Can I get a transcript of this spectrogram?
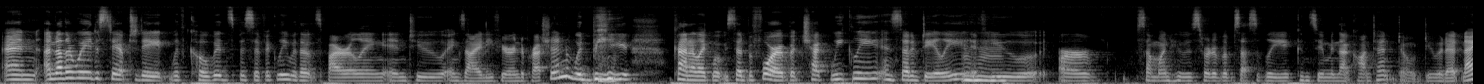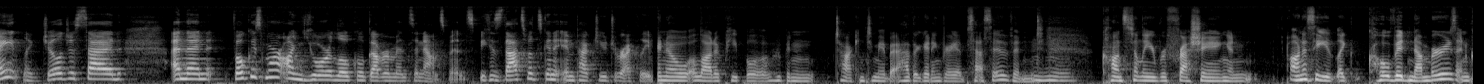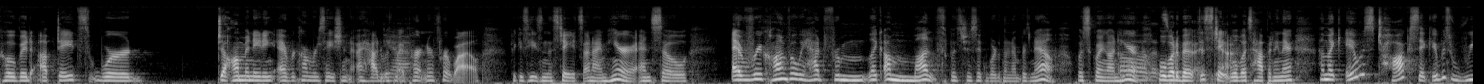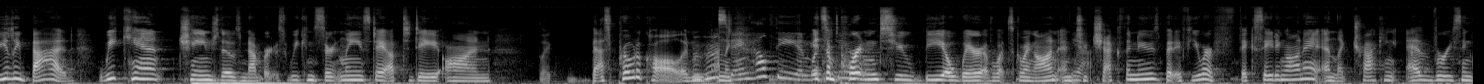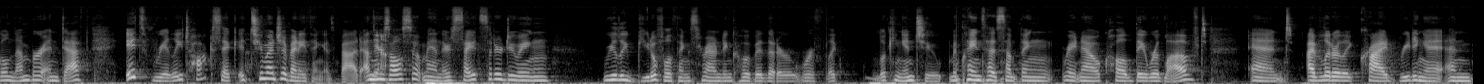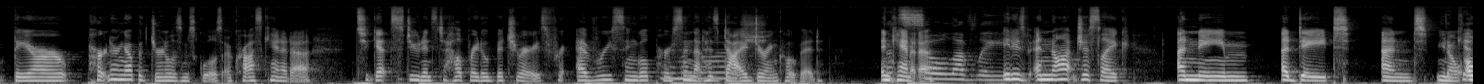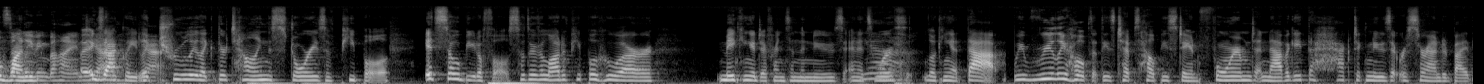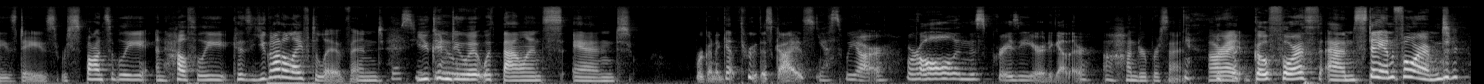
And another way to stay up to date with COVID specifically without spiraling into anxiety, fear, and depression would be kind of like what we said before, but check weekly instead of daily. If you are someone who is sort of obsessively consuming that content, don't do it at night, like Jill just said. And then focus more on your local government's announcements because that's what's going to impact you directly. I know a lot of people who've been talking to me about how they're getting very obsessive and Mm-hmm. constantly refreshing. And honestly, like COVID numbers and COVID updates were dominating every conversation I had with my partner for a while because he's in the States and I'm here. And so every convo we had for like a month was just like, what are the numbers now? What's going on oh, here? Oh, that's Well, what about good. this state? Yeah. Well, what's happening there? I'm like, it was toxic. It was really bad. We can't change those numbers. We can certainly stay up to date on like best protocol and, and, like, Mm-hmm. Staying healthy and it's to do. important to be aware of what's going on and to check the news but if you are fixating on it and like tracking every single number and death it's really toxic. It, too much of anything is bad. And there's also man there's sites that are doing really beautiful things surrounding covid that are worth like looking into. Maclean's has something right now called they were loved and i've literally cried reading it and they are partnering up with journalism schools across canada to get students to help write obituaries for every single oh person that has died during covid in That's canada So lovely. it is and not just like a name a date and you know a one leaving behind. Yeah, exactly like yeah. truly like they're telling the stories of people it's so beautiful so there's a lot of people who are making a difference in the news and it's Yeah. worth looking at that we really hope that these tips help you stay informed and navigate the hectic news that we're surrounded by these days responsibly and healthily because you got a life to live and Yes, you can do. do it with balance and we're gonna get through this guys Yes, we are. We're all in this crazy year together. a hundred percent. All right, go forth and stay informed.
